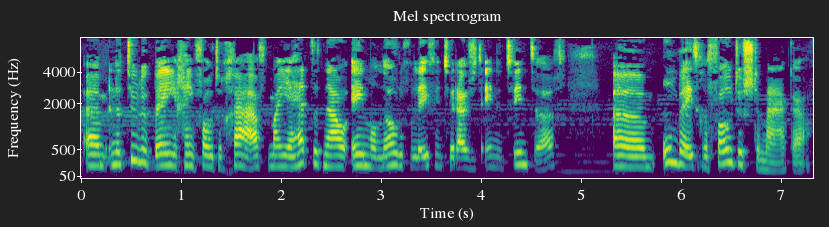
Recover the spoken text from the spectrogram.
Ehm, en natuurlijk ben je geen fotograaf, maar je hebt het nou eenmaal nodig, we leven in 2021, um, om betere foto's te maken.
